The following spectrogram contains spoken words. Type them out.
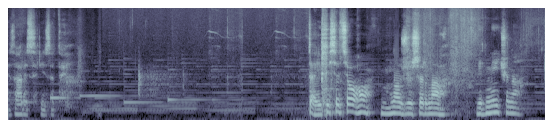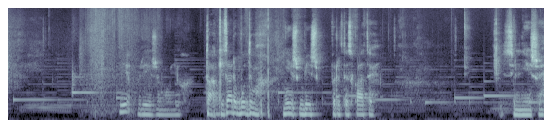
І зараз різати. Та, і після цього у нас вже ширина відмічена. І ріжемо їх. Так, і зараз будемо ніж більш притискати сильніше.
